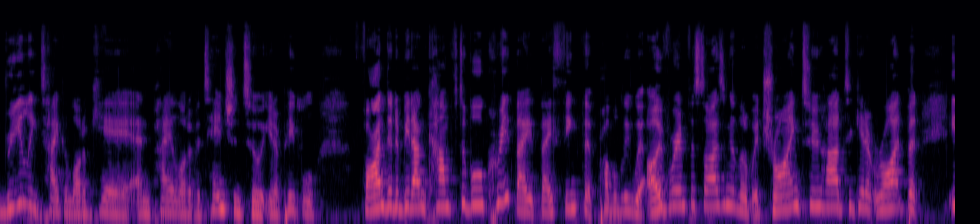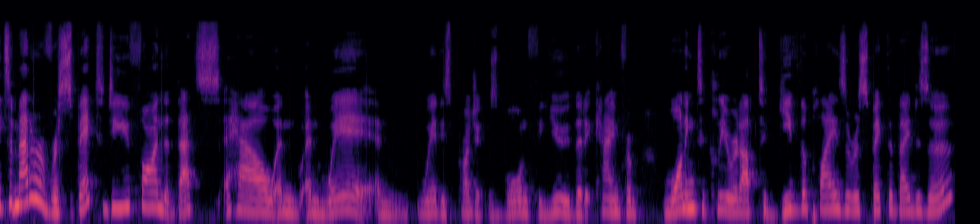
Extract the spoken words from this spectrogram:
really take a lot of care and pay a lot of attention to it. You know, people find it a bit uncomfortable, Krit. They, they think that probably we're overemphasizing it, that we're trying too hard to get it right. But it's a matter of respect. Do you find that that's how and, and where and where this project was born for you, that it came from wanting to clear it up to give the players the respect that they deserve?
